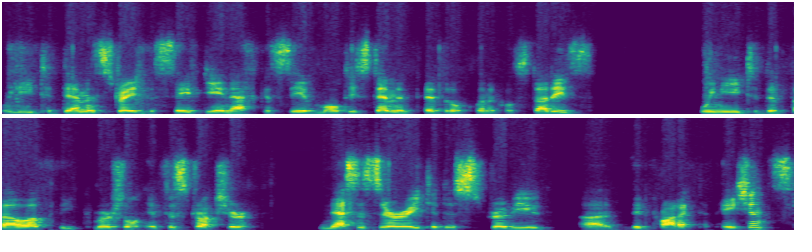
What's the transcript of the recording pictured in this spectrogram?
We need to demonstrate the safety and efficacy of multistem in pivotal clinical studies. We need to develop the commercial infrastructure necessary to distribute uh, the product to patients.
